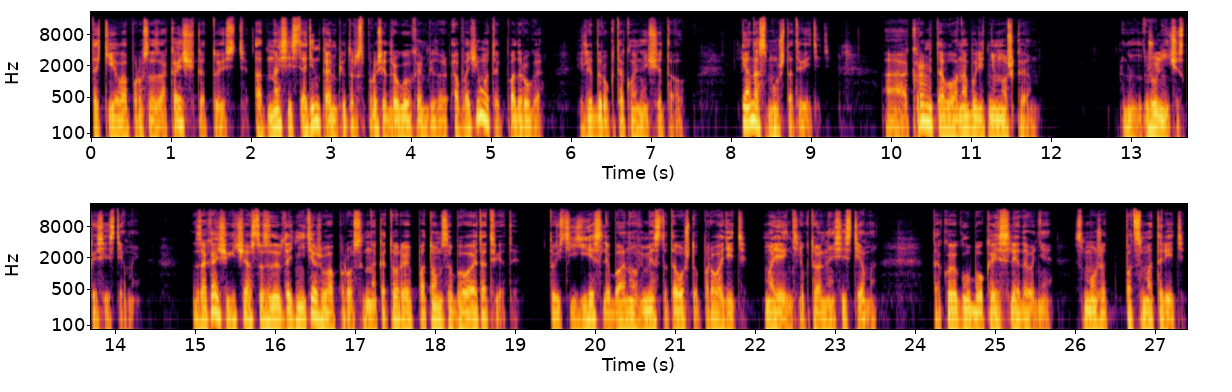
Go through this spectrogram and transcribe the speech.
такие вопросы заказчика. То есть одна один компьютер спросит другой компьютер, а почему ты, подруга или друг, такой насчитал? И она сможет ответить. А кроме того, она будет немножко жульнической системой. Заказчики часто задают одни и те же вопросы, на которые потом забывают ответы. То есть, если бы оно вместо того, чтобы проводить моя интеллектуальная система, такое глубокое исследование сможет подсмотреть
